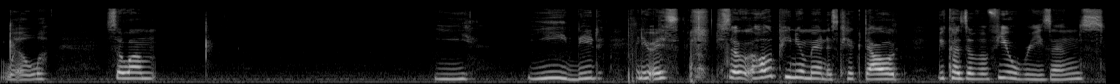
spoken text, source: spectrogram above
Will. So, um, he Yee, dude. Anyways, so Jalapeno Man is kicked out because of a few reasons.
